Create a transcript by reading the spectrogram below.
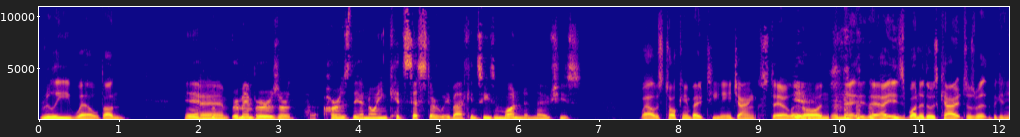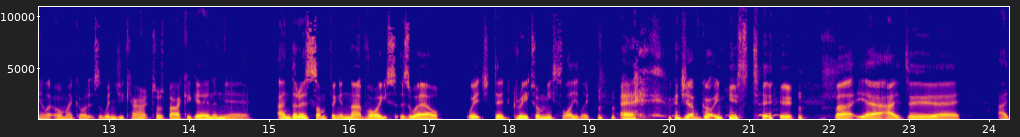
really well done. Yeah, um, remember her, her as the annoying kid sister way back in season one, and now she's. Well, I was talking about teenage angst earlier yeah. on, and it is one of those characters where at the beginning you're like, "Oh my god, it's the whingy characters back again," and yeah. and there is something in that voice as well, which did grate on me slightly, uh, which I've gotten used to. but yeah, I do. Uh, I,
